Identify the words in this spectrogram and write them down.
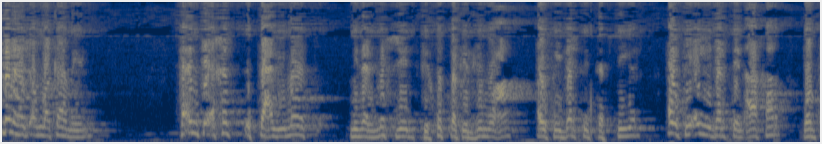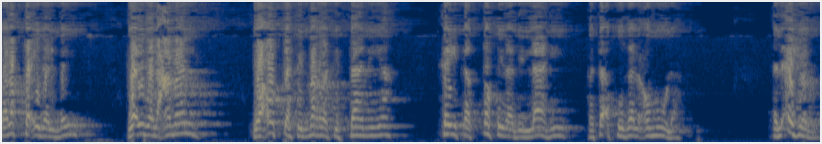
منهج الله كامل. فأنت أخذت التعليمات من المسجد في خطبة الجمعة أو في درس التفسير أو في أي درس آخر وانطلقت إلى البيت وإلى العمل وعدت في المرة الثانية كي تتصل بالله فتأخذ العمولة. الأجر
